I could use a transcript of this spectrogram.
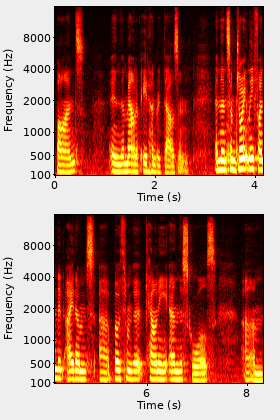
bonds in the amount of 800,000. And then some jointly funded items, uh, both from the county and the schools, um,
